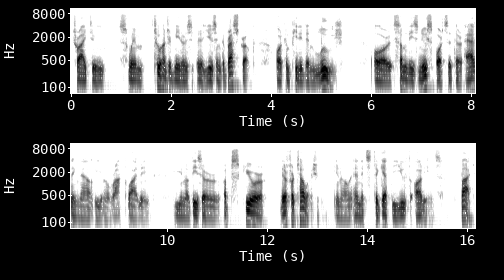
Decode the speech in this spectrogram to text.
tried to swim 200 meters uh, using the breaststroke or competed in luge or some of these new sports that they're adding now, you know, rock climbing, you know, these are obscure, they're for television, you know, and it's to get the youth audience. But,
